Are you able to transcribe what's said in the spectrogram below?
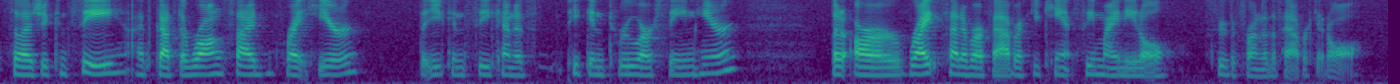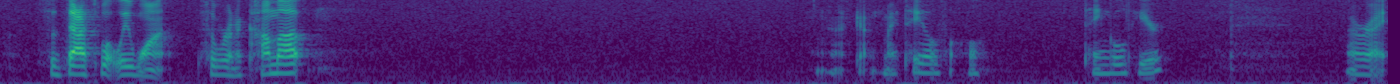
So as you can see, I've got the wrong side right here that you can see kind of peeking through our seam here. But our right side of our fabric, you can't see my needle through the front of the fabric at all. So that's what we want. So we're going to come up. I've got my tails all tangled here. All right.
